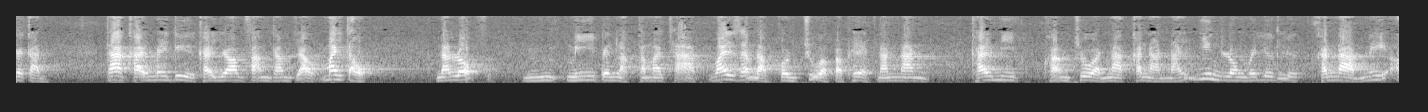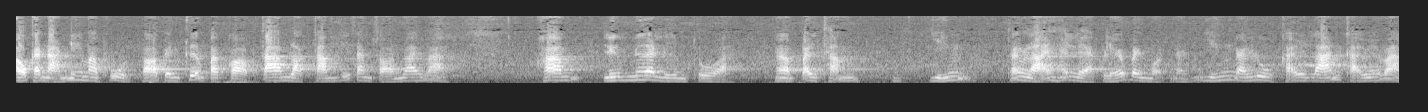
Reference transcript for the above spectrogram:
ด้วยกัน ถ้าใครไม่ดื้อใครยอมฟังทำเจ้าไม่ตกนรกมีเป็นหลักธรรมชาติ ไว้สำหรับคนชั่วประเภทนั้น ๆ ใครมีความชั่วหนักขนาดไหน ยิ่งลงไปลึกๆขนาดนี้เอาขนาดนี้มาพูดพราะเป็นเครื่องประกอบตามหลักธรรมที่ท่านสอนไว้ว่า ความลืมเนื้อลืมตัว ไปทำ หญิงทั้งหลายให้แหลกเหลวไปหมดนะหญิงกับลูกใครล้านใครไม่ว่า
